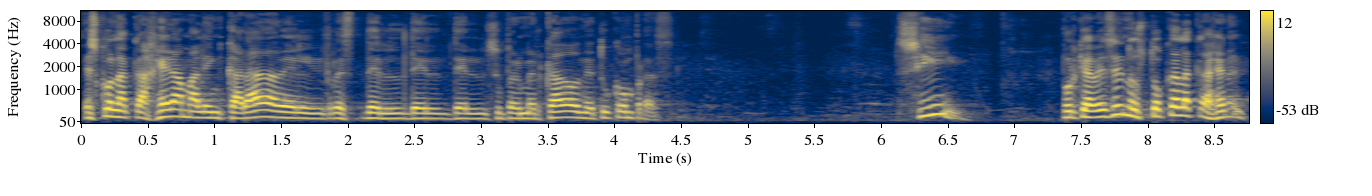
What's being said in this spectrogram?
es con la cajera mal encarada del, del, supermercado donde tú compras. Sí, porque a veces nos toca la cajera,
